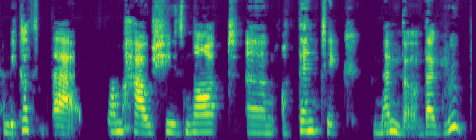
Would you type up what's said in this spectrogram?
And because of that, somehow she's not an authentic member of that group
